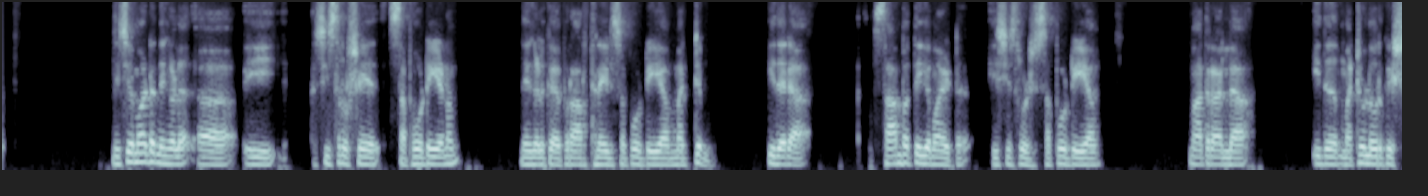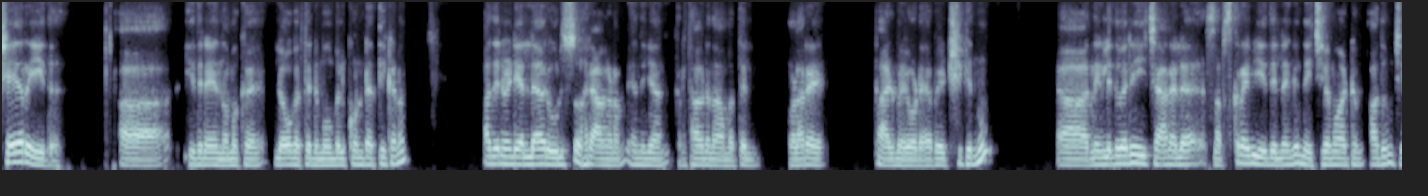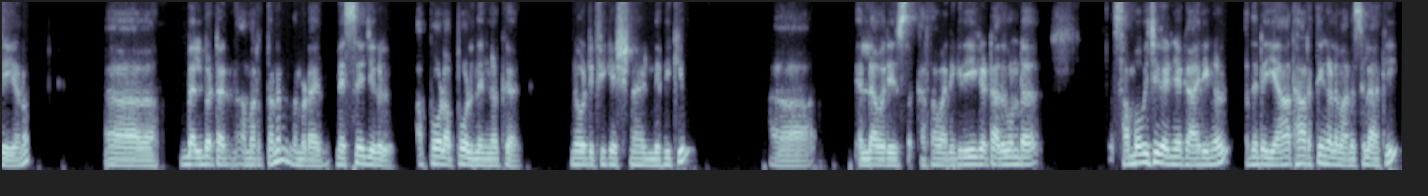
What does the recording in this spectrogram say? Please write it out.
നിശ്ചയമായിട്ട് നിങ്ങൾ ഈ ശുശ്രൂഷയെ സപ്പോർട്ട് ചെയ്യണം. നിങ്ങൾക്ക് പ്രാർത്ഥനയിൽ സപ്പോർട്ട് ചെയ്യാം. മറ്റും ഇതര സാമ്പത്തികമായിട്ട് ഈ ശുശ്രൂഷ സപ്പോർട്ട് ചെയ്യാം. മാത്രമല്ല ഇത് മറ്റുള്ളവർക്ക് ഷെയർ ചെയ്ത് ഇതിനെ നമുക്ക് ലോകത്തിന്റെ മുമ്പിൽ കൊണ്ടെത്തിക്കണം. അതിനുവേണ്ടി എല്ലാവരും ഉത്സുഹരാകണം എന്ന് ഞാൻ കർത്താവിന്റെ നാമത്തിൽ വളരെ താഴ്മയോടെ അപേക്ഷിക്കുന്നു. നിങ്ങൾ ഇതുവരെ ഈ ചാനൽ സബ്സ്ക്രൈബ് ചെയ്തില്ലെങ്കിൽ നിശ്ചയമായിട്ടും അതും ചെയ്യണം. ബെൽ ബട്ടൺ അമർത്തണം. നമ്മുടെ മെസ്സേജുകൾ അപ്പോൾ അപ്പോൾ നിങ്ങൾക്ക് നോട്ടിഫിക്കേഷനായി ലഭിക്കും. എല്ലാവരെയും കർത്താവ് അനുഗ്രഹിക്കട്ടെ. അതുകൊണ്ട് സംഭവിച്ചു കഴിഞ്ഞ കാര്യങ്ങൾ അതിന്റെ യാഥാർത്ഥ്യങ്ങൾ മനസ്സിലാക്കി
